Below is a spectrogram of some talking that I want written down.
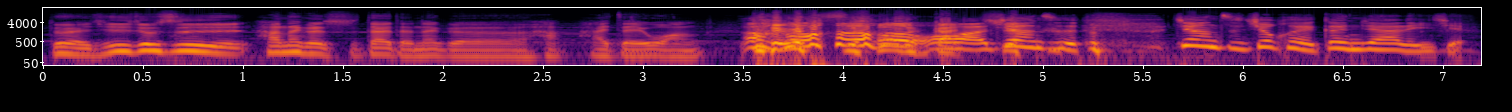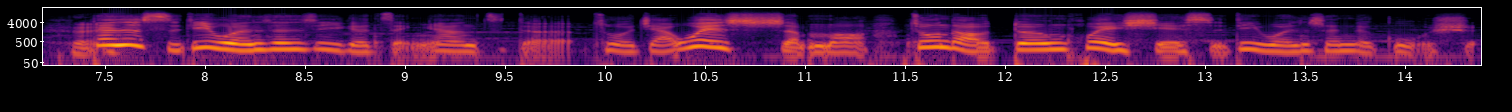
对，其实就是他那个时代的那个海海贼王。哦，哇，这样子，这样子就可以更加理解。对但是史蒂文森是一个怎样子的作家？为什么中岛敦会写史蒂文森的故事？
